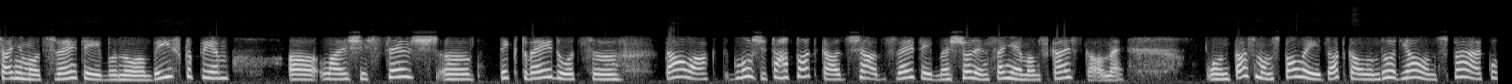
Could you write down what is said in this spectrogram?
saņemot svētību no biskupiem, uh, lai šis ceļš uh, tiktu veidots uh, tālāk, gluži tāpat kā šādu svētību mēs šodien saņēmām Skaistkalnē. Un tas mums palīdz atkal un dod jaunu spēku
